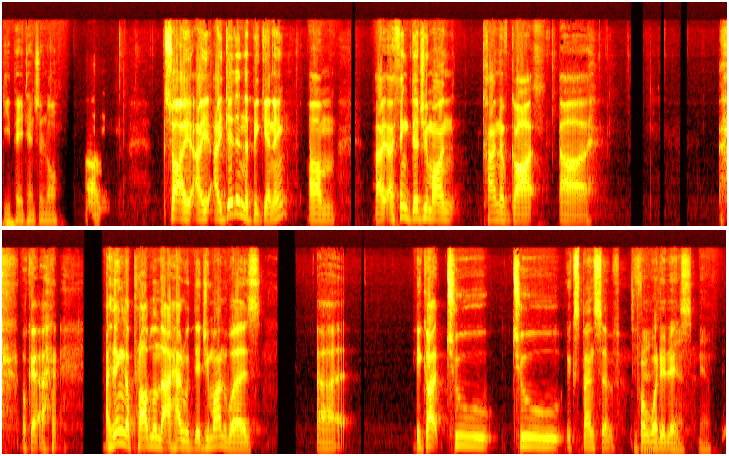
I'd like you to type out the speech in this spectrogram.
Do you pay attention at all? Um, so I, I I did in the beginning. Um, I I think Digimon kind of got uh. Okay, I think the problem that I had with Digimon was, uh, it got too too expensive Too for fast. what it is. Yeah. Yeah.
